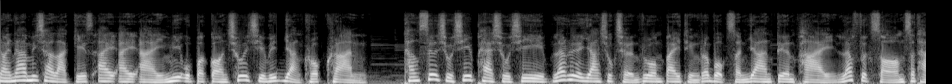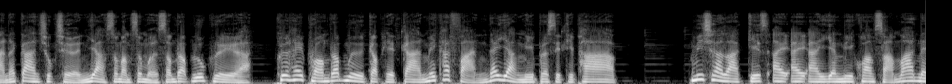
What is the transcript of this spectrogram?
น้อยหน้ามิชาลากิส III มีอุปกรณ์ช่วยชีวิตอย่างครบครัน ทั้งเสื้อชูชีพแพรชูชีพ และเรือยางฉุกเฉินรวมไปถึงระบบสัญญาณเตือนภัย และฝึกซ้อมสถานการณ์ฉุกเฉินอย่างสม่ำเสมอสำหรับลูกเรือ เพื่อให้พร้อมรับมือกับเหตุการณ์ไม่คาดฝันได้อย่างมีประสิทธิภาพ มิชาลากิส III ยังมีความสามารถใน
